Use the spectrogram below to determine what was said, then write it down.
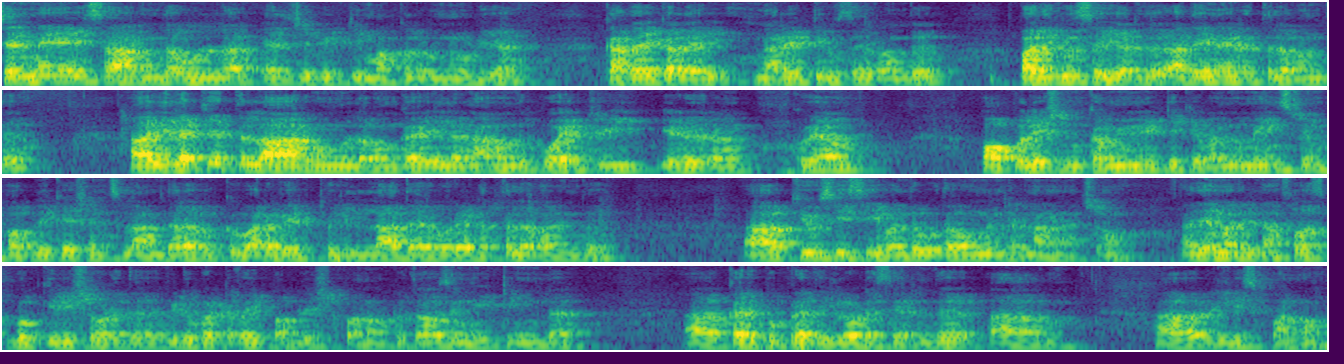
சென்னையை சார்ந்த உள்ள எல்ஜிபிடி மக்களினுடைய கதைகளை நரேட்டிவ்ஸை வந்து பதிவு செய்யறது. அதே நேரத்தில் வந்து இலக்கியத்தில் ஆர்வம் உள்ளவங்க இல்லைன்னா வந்து பொயட்ரி எழுதுகிற குயர் பாப்புலேஷன் கம்யூனிட்டிக்கு வந்து மெயின் ஸ்ட்ரீம் பப்ளிகேஷன்ஸில் அந்த அளவுக்கு வரவேற்பு இல்லாத ஒரு இடத்துல வந்து கியூசிசி வந்து உதவும் என்று நான் நினச்சோம். அதே மாதிரி தான் ஃபர்ஸ்ட் புக் கிரீஷோடது விடுபட்டவை பப்ளிஷ் பண்ணோம். டூ தௌசண்ட் எயிட்டீனில் கருப்பு பிரதிகளோடு சேர்ந்து ரிலீஸ் பண்ணோம்.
